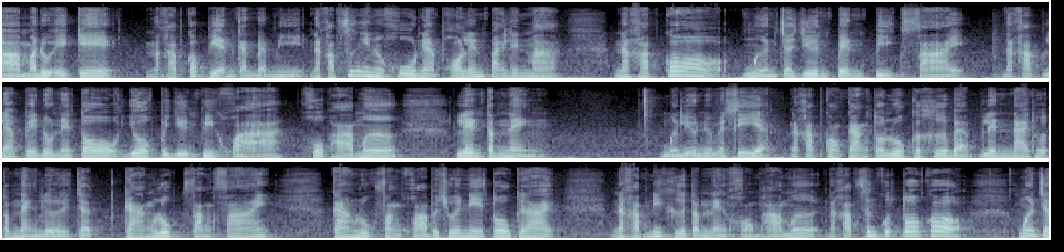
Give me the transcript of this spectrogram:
อ่ามาดูเอเก้นะครับก็เปลี่ยนกันแบบนี้นะครับ ซึ่งเอ็นกุนคูเนี่ยพอเล่นไปเล่นมานะครับก็เหมือนจะยืนเป็นปีกซ้ายนะครับแล้วเปโดเนโตโยกไปยืนปีกขวาโคพาเมอร์ เล่นตำแหน่ง เหมือนลิโอเนลเมสซี่อะนะครับกองกลางตัวลุกก็คือแบบเล่นได้ทั่วตำแหน่งเลยจะกลางลุกฝั่งซ้าย กลางลุกฝั่งขวาไปช่วยเนโต้ก็ได้นะครับนี่คือตำแหน่งของพาเมอร์นะครับซึ่งกุตโต้ก็เหมือนจะ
